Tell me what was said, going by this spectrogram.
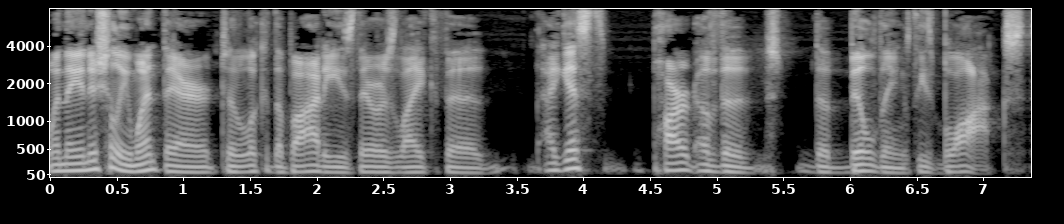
when they initially went there to look at the bodies, there was like the, I guess, part of the the buildings, these blocks.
